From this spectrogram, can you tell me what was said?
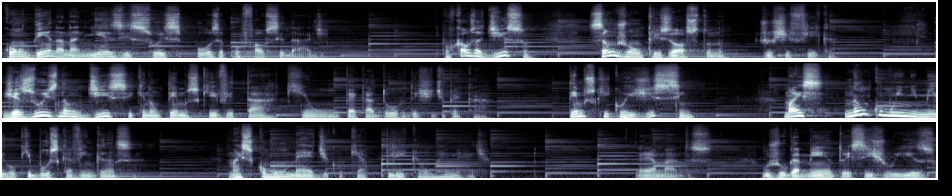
condena Ananias e sua esposa por falsidade. Por causa disso, São João Crisóstomo justifica. Jesus não disse que não temos que evitar que um pecador deixe de pecar. Temos que corrigir, sim, mas não como um inimigo que busca vingança, mas como um médico que aplica um remédio. É, amados, o julgamento, esse juízo,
